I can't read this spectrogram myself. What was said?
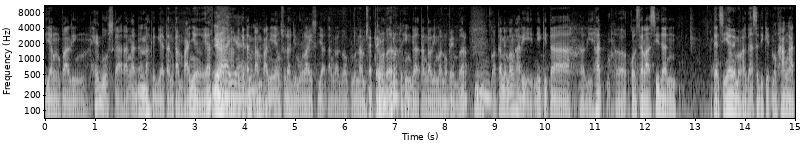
yang paling heboh sekarang adalah kegiatan kampanye ya. Ya. Ya, ya. Kegiatan kampanye yang sudah dimulai sejak tanggal 26 September hingga tanggal 5 November. Maka memang hari ini kita lihat uh, konstelasi dan tensinya memang agak sedikit menghangat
